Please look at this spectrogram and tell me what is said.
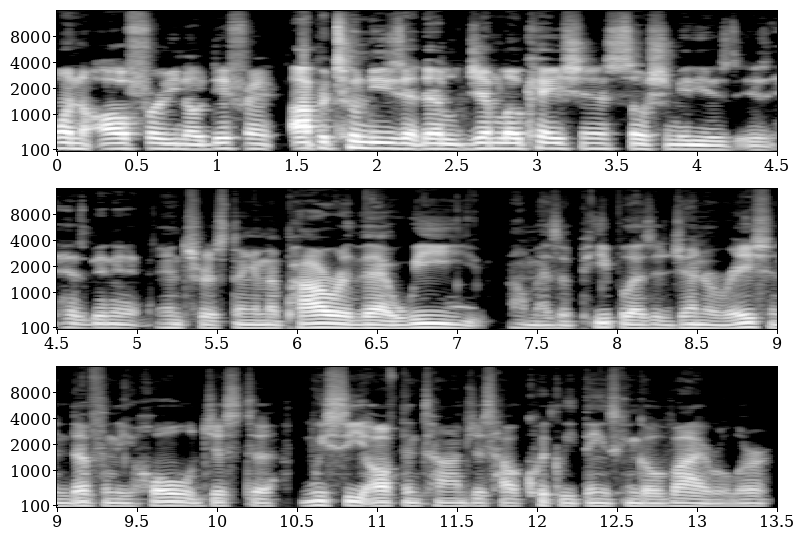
wanting to offer, you know, different opportunities at their gym locations. Social media is, is, has been it. Interesting. And the power that we um, as a people, as a generation, definitely hold just to we see oftentimes just how quickly things can go viral, or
